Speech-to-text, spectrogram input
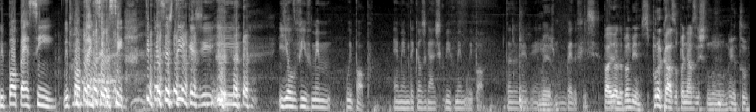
o hip hop é assim, o hip hop tem que ser assim. tipo essas dicas. E, e, e ele vive mesmo o hip hop. É mesmo daqueles gajos que vive mesmo o hip hop. Estás a ver? É Mesmo. Um beda fixe. Pá, e olha, Bambino, se por acaso apanhares isto no, no YouTube,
